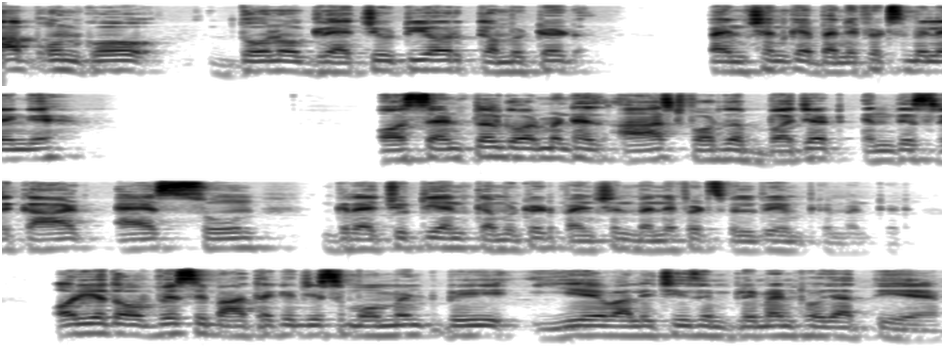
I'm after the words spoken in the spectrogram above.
अब उनको दोनों ग्रेचुटी और कम्यूटेड पेंशन के बेनिफिट्स मिलेंगे। और central government has asked for the budget in this regard as soon gratuity and commuted pension benefits will be implemented और ये तो ऑब्वियस सी बात है कि जिस मोमेंट भी ये वाली चीज़ इम्प्लीमेंट हो जाती है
